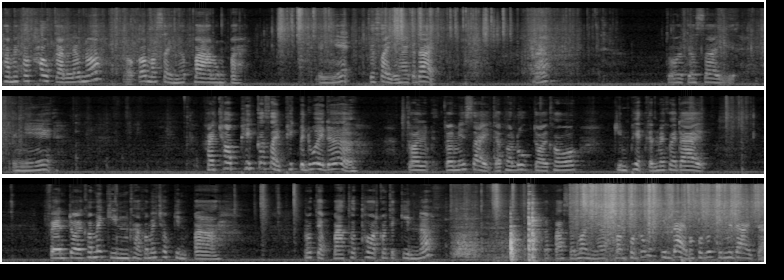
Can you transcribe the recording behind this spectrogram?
ทำให้เขาเข้ากันแล้วเนาะเราก็มาใส่เนื้อปลาลงไป อย่างนี้จะใส่ยังไงก็ได้นะ จอยจะใส่อย่างนี้ ใครชอบพริกก็ใส่พริกไปด้วยเด้อ จอยจอยไม่ใส่แต่พอลูกจอยเขากินเผ็ดกันไม่ค่อยได้ แฟนจอยเขาไม่กินค่ะเขาไม่ชอบกินปลา นอกจากปลาทอดๆเขาจะกินเนาะแต่ปลาแซลมอนอย่างเงี้ยบางคนก็กินได้บางคนก็กินไม่ได้จ้ะ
